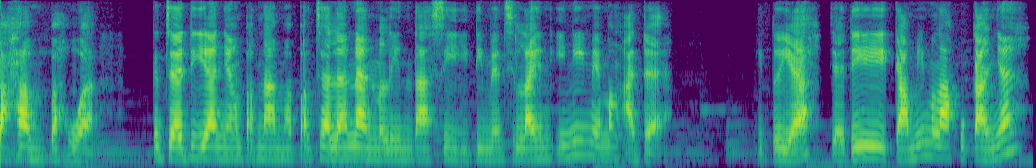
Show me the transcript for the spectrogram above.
paham bahwa kejadian yang bernama perjalanan melintasi dimensi lain ini memang ada. Gitu ya. Jadi kami melakukannya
